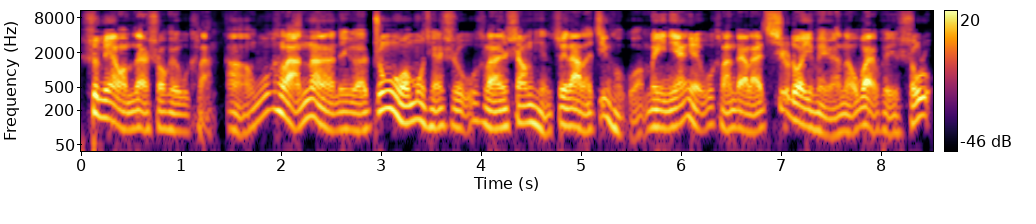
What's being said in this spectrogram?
顺便我们再说回乌克兰啊，乌克兰呢，这个中国目前是乌克兰商品最大的进口国，每年给乌克兰带来七十多亿美元的外汇收入。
